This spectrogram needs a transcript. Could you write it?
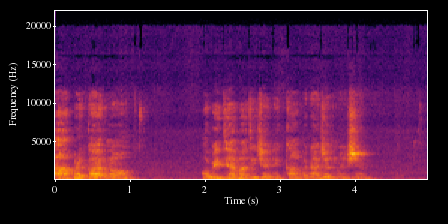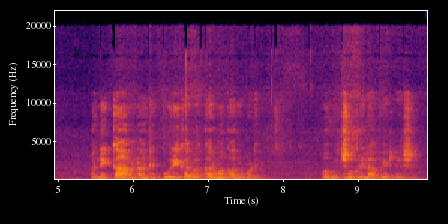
આ પ્રકારનો અવિદ્યામાંથી જેને કામના જન્મે છે. અને કામનાને પૂરી કરવા કર્મ કરવું પડે. મમ્મી છોકરી લાવી એટલે છે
